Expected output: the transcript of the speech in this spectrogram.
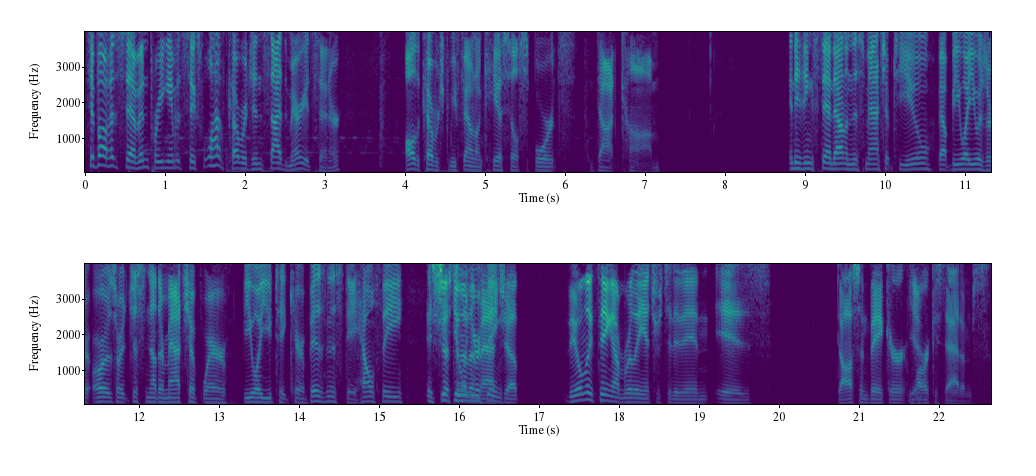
Tip off at 7, pregame at 6. We'll have coverage inside the Marriott Center. All the coverage can be found on KSLSports.com. Anything stand out in this matchup to you about BYU, or is it just another matchup where BYU take care of business, stay healthy? It's keep just doing another your thing? matchup. The only thing I'm really interested in is Dawson Baker, Yeah. Marcus Adams.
